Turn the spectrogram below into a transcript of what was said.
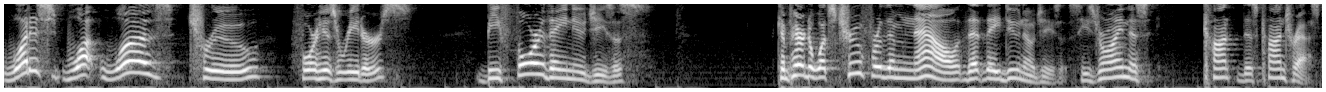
what, is, what was true for his readers before they knew Jesus compared to what's true for them now that they do know Jesus. He's drawing this, con- this contrast.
